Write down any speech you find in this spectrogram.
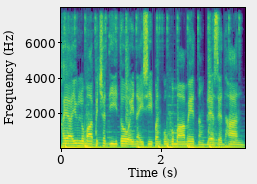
Kaya yung lumapit siya dito ay naisipan kong gumamit ng blessed hand.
